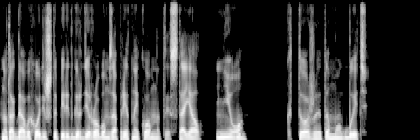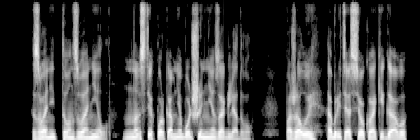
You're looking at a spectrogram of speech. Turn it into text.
Но тогда выходит, что перед гардеробом запретной комнаты стоял не он. Кто же это мог быть? Звонить-то он звонил, но с тех пор ко мне больше не заглядывал. Пожалуй, обретя Сёку Акигаву,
